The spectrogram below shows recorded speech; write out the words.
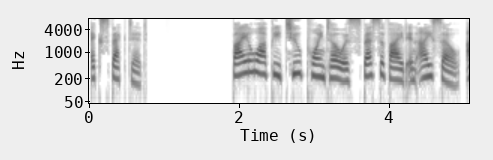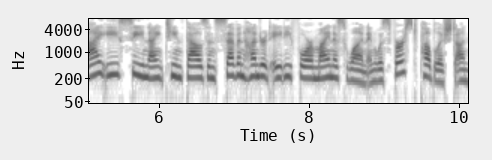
expected. BioAPI 2.0 is specified in ISO, IEC 19784-1 and was first published on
